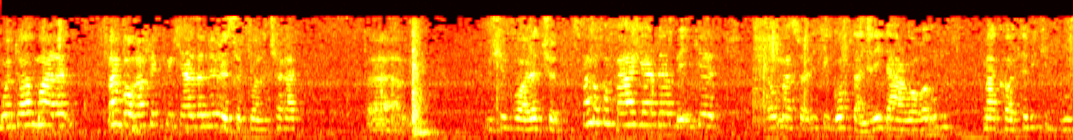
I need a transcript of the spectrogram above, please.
منطقه ما الان من واقعا فکر می‌کردم نمی‌رسه چقدر میشه وارد شد. من می‌خوام برگردم به اینکه اون مسائلی که گفتن یعنی در واقع اون مکاتبی که بود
